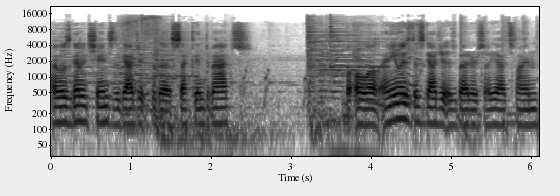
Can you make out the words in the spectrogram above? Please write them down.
I was gonna change the gadget for the second match, but oh well, anyways, this gadget is better, so yeah, it's fine.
